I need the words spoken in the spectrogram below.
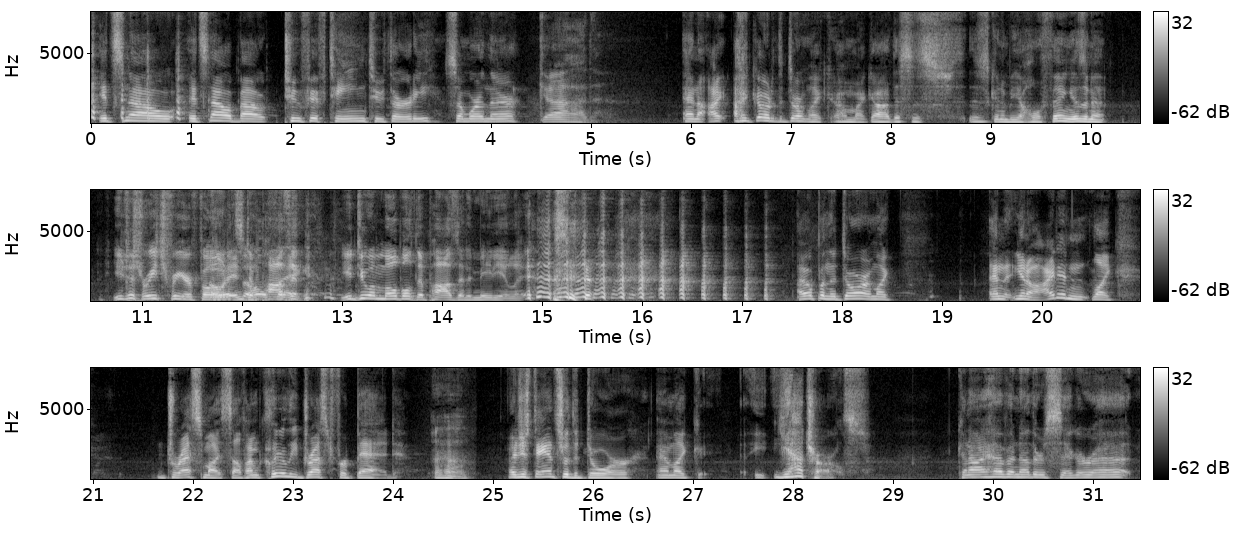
it's now it's now about 2:15, 2:30, somewhere in there. God. And I, I go to the door. I'm like, oh my god, this is this is going to be a whole thing, isn't it? You just reach for your phone Oh, and it's the whole deposit. You do a mobile deposit immediately. I open the door. I'm like, and you know, I didn't like dress myself. I'm clearly dressed for bed. Uh huh. I just answer the door, and I'm like, "Yeah, Charles, can I have another cigarette?"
